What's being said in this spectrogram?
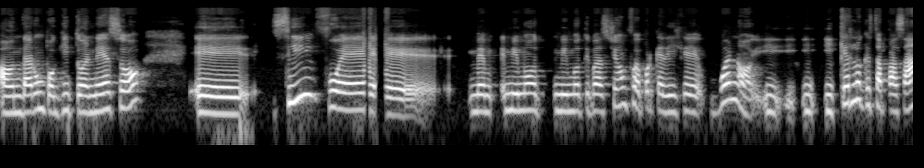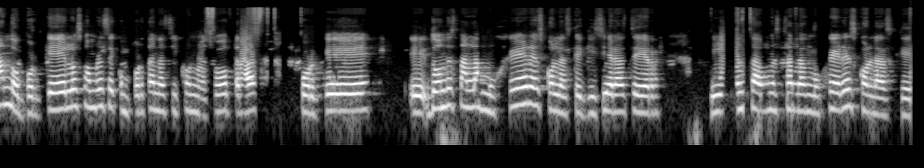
ahondar un poquito en eso. Eh, sí fue, mi, motivación fue porque dije, bueno, ¿y, qué es lo que está pasando? ¿Por qué los hombres se comportan así con nosotras? ¿Por qué? Eh, ¿Dónde están las mujeres con las que quisiera ser alianza? ¿Dónde están las mujeres con las que,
